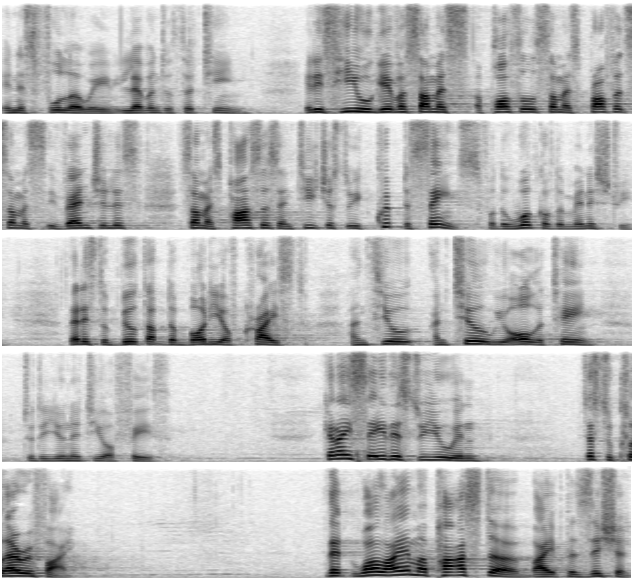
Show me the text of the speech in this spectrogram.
in its fuller way 11 to 13. It is He who gave us some as apostles, some as prophets, some as evangelists, some as pastors and teachers to equip the saints for the work of the ministry. That is to build up the body of Christ until, until we all attain to the unity of faith. Can I say this to you in just to clarify? that while I am a pastor by position,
